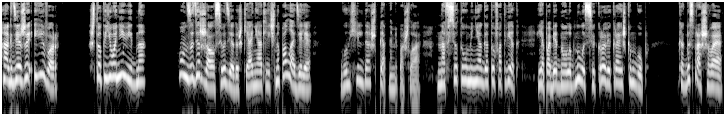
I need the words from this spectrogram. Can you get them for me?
«А где же Ивор?» «Что-то его не видно». Он задержался у дедушки, они отлично поладили. Гунхильда аж пятнами пошла. На все-то у меня готов ответ. Я победно улыбнулась свекрови краешком губ. Как бы спрашивая,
